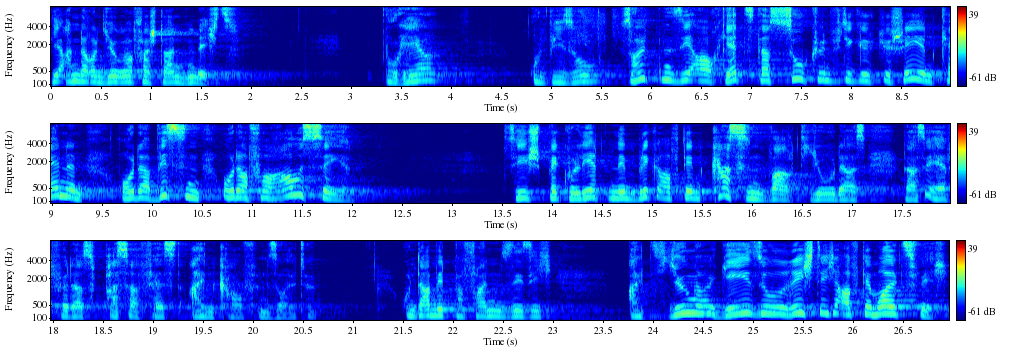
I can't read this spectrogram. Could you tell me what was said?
Die anderen Jünger verstanden nichts. Woher Und wieso sollten sie auch jetzt das zukünftige Geschehen kennen oder wissen oder voraussehen? Sie spekulierten im Blick auf den Kassenwart Judas, dass er für das Passafest einkaufen sollte. Und damit befanden sie sich als Jünger Jesu richtig auf dem Holzweg.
